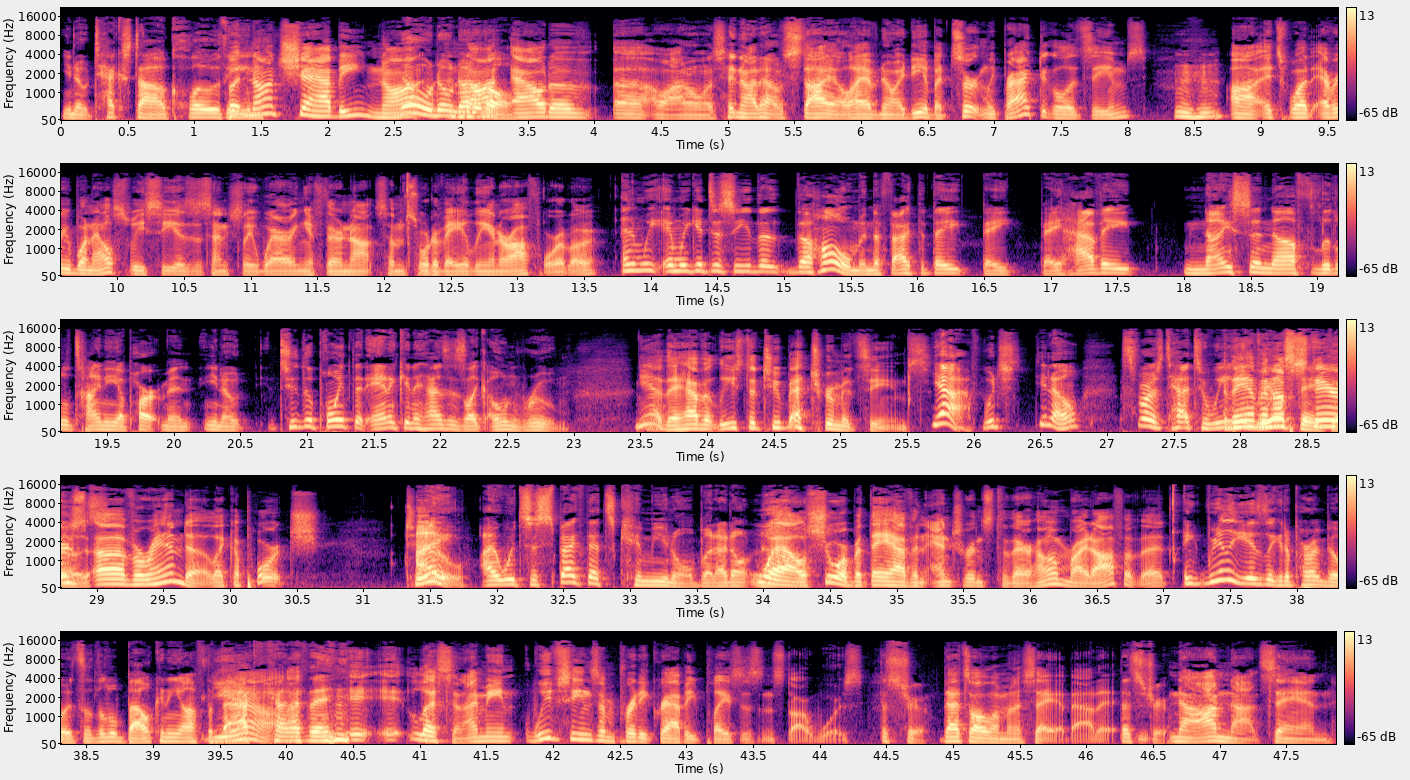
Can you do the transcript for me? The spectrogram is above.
you know, textile clothing, but not shabby. Not No, no, not at all. out of. Uh, oh, I don't want to say not out of style. I have no idea, but certainly practical. It seems. Mm-hmm. Uh, it's what everyone else we see is essentially wearing if they're not some sort of alien or off-worlder. and we and we get to see the the home and the fact that they they they have a nice enough little tiny apartment, you know, to the point that Anakin has his like own room. Yeah, they have at least a two-bedroom. It seems. Yeah, which you know, as far as Tatooine, They have an upstairs goes, uh, veranda, like a porch, too. I would suspect that's communal, but I don't know. Well, sure, but they have an entrance to their home right off of it. it really is like an apartment building. It's a little balcony off the yeah, back kind of thing. It, it, listen, I mean, we've seen some pretty crappy places in Star Wars. that's true. That's all I'm going to say about it. That's true. Now, I'm not saying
